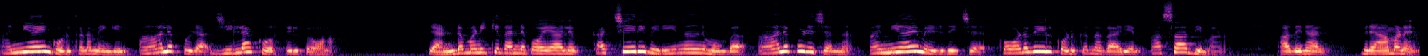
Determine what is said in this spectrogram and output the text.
അന്യായം കൊടുക്കണമെങ്കിൽ ആലപ്പുഴ ജില്ലാ കോർട്ടിൽ പോകണം രണ്ടു മണിക്ക് തന്നെ പോയാലും കച്ചേരി പിരിയുന്നതിന് മുമ്പ് ആലപ്പുഴ ചെന്ന് അന്യായം എഴുതിച്ച് കോടതിയിൽ കൊടുക്കുന്ന കാര്യം അസാധ്യമാണ്. അതിനാൽ ബ്രാഹ്മണൻ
